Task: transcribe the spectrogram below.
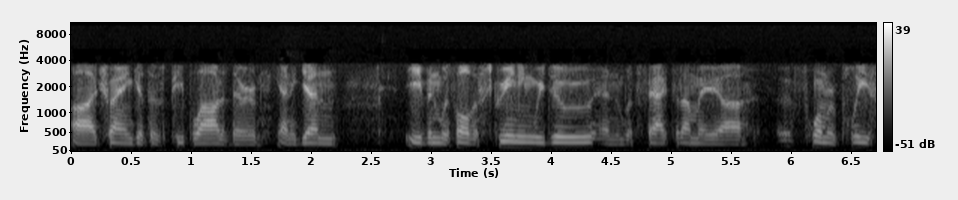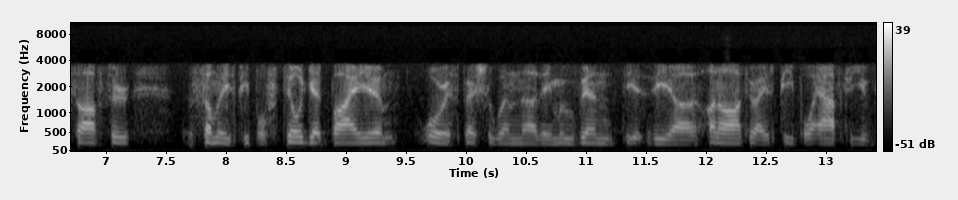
uh, try and get those people out of there. And again, even with all the screening we do, and with the fact that I'm a uh, former police officer, some of these people still get by you, or especially when uh, they move in, the, the uh, unauthorized people after you've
